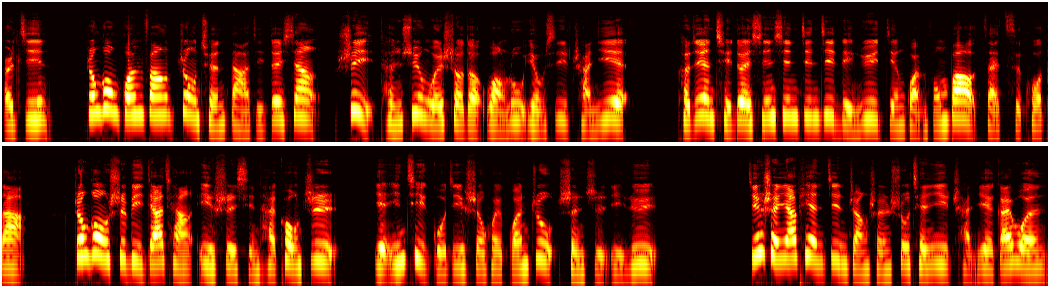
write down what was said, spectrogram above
而今，中共官方重拳打击对象是以腾讯为首的网络游戏产业，可见其对新兴经济领域监管风暴再次扩大。中共势必加强意识形态控制，也引起国际社会关注甚至疑虑。精神鸦片竟涨成数千亿产业，该文。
